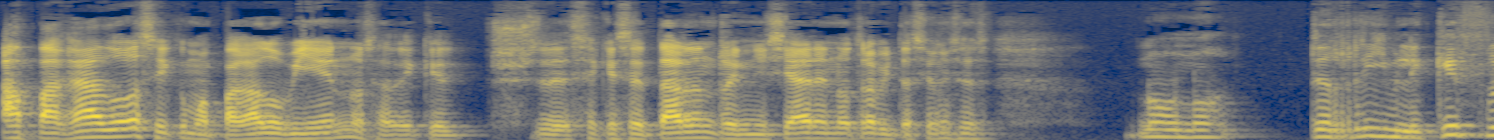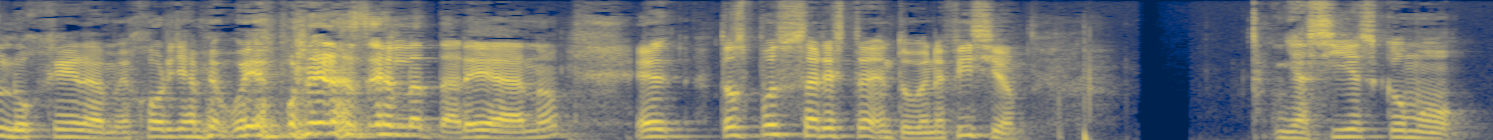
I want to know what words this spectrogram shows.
apagado, así como apagado bien, o sea, de que, de que se tarda en reiniciar en otra habitación y dices, no, no, terrible, qué flojera, mejor ya me voy a poner a hacer la tarea, ¿no? Entonces puedes usar esto en tu beneficio. Y así es como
